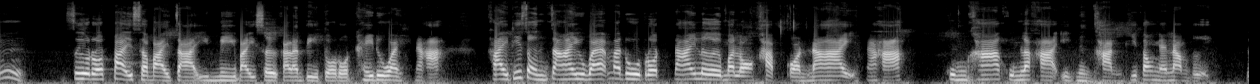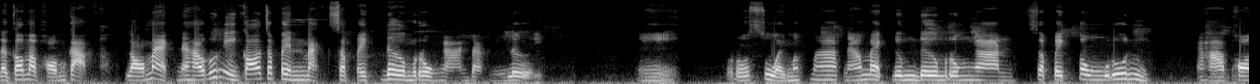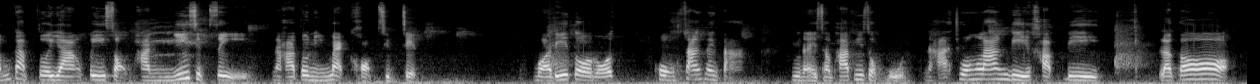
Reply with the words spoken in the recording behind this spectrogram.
ซื้อรถไปสบายใจมีใบเซอร์การันตีตัวรถให้ด้วยนะคะ ใครที่สนใจแวะมาดูรถได้เลยมาลองขับก่อนได้นะคะ คุ้มค่าคุ้มราคาอีกหนึ่งคันที่ต้องแนะนำเลย แล้วก็มาพร้อมกับล้อแม็กนะคะ รุ่นนี้ก็จะเป็นแม็กสเปคเดิมโรงงานแบบนี้เลยนี่รถสวยมากๆนะแม็กเดิมๆโรงงานสเปคตรงรุ่นนะคะ พร้อมกับตัวยางปี 2024 นะคะ ตัวนี้แม็กขอบ 17 บอดี้ตัวรถโครงสร้างต่างๆ อยู่ในสภาพที่สมบูรณ์นะคะ ช่วงล่างดีขับดี แล้วก็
